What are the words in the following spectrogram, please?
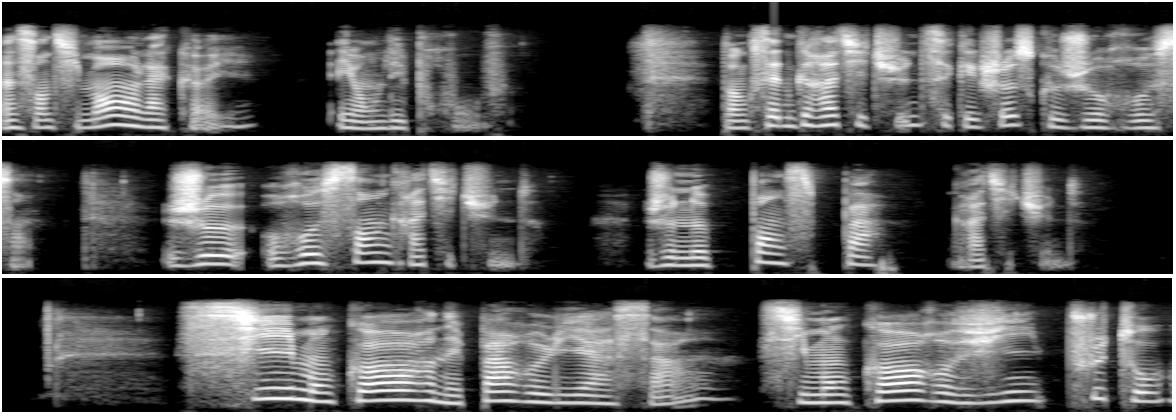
Un sentiment, on l'accueille et on l'éprouve. Donc cette gratitude, c'est quelque chose que je ressens. Je ressens gratitude. Je ne pense pas gratitude. Si mon corps n'est pas relié à ça, si mon corps vit plutôt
